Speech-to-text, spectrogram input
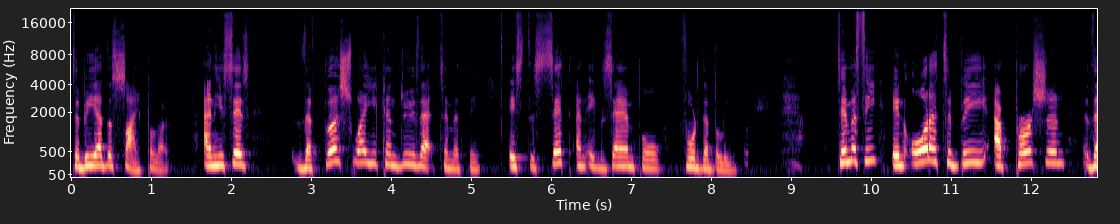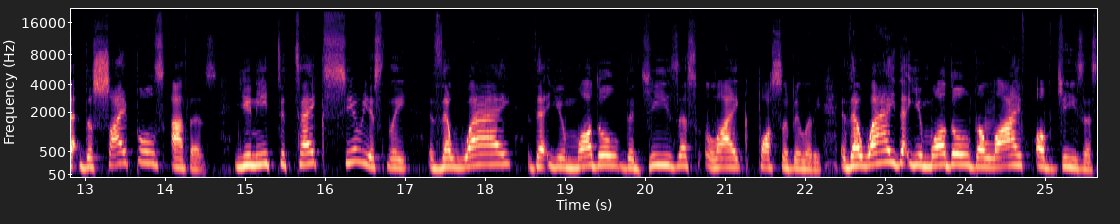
to be a discipler. And He says, the first way you can do that, Timothy, is to set an example for the believers. Timothy, in order to be a person that disciples others, you need to take seriously the way that you model the Jesus like possibility, the way that you model the life of Jesus,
